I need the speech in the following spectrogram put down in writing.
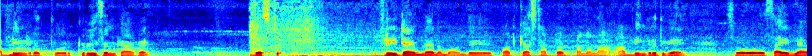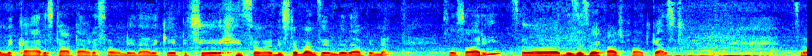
அப்படிங்கிறது ஒரு ரீசனுக்காக ஜஸ்ட் ஃப்ரீ டைமில் நம்ம வந்து பாட்காஸ்ட் அப்லோட் பண்ணலாம் அப்படிங்கிறதுக்கு. ஸோ சைடில் வந்து கார் ஸ்டார்ட் ஆகிற சவுண்ட் ஏதாவது கேட்டுச்சு. ஸோ டிஸ்டர்பன்ஸ் இருந்தது அப்படின்னா so sorry so this is my first podcast so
